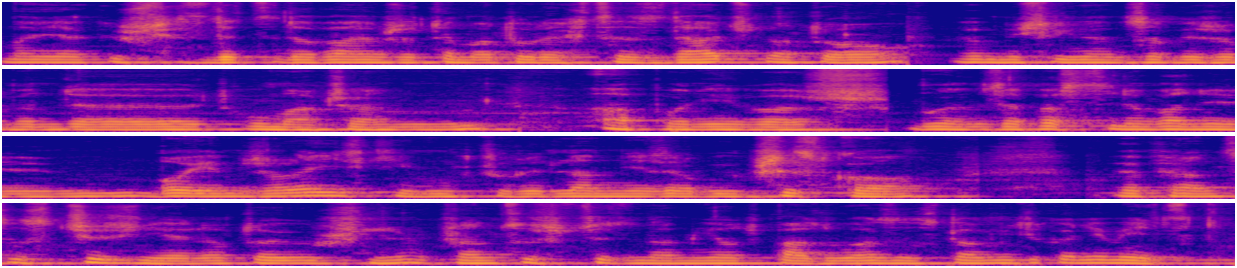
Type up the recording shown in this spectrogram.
No i jak już się zdecydowałem, że tę maturę chcę zdać, no to wymyśliłem sobie, że będę tłumaczem. A ponieważ byłem zafascynowany bojem żeleńskim, który dla mnie zrobił wszystko we francuszczyźnie, no to już francuszczyzna mi odpadła, został mi tylko niemiecki.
